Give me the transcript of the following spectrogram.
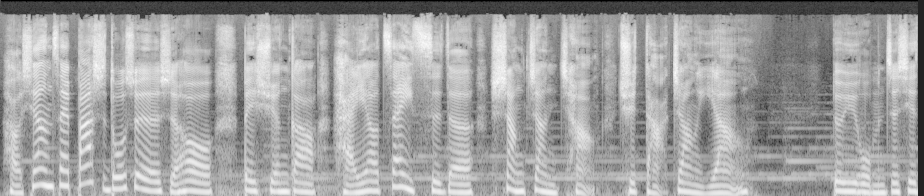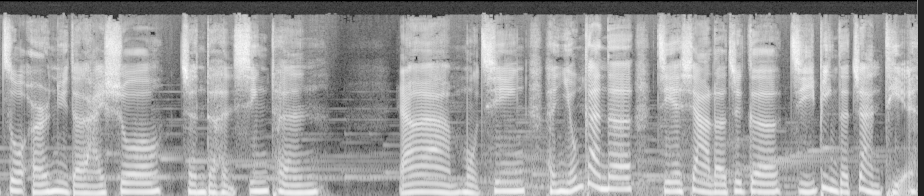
好像在八十多岁的时候被宣告还要再一次的上战场去打仗一样。对于我们这些做儿女的来说，真的很心疼。然而，母亲很勇敢的接下了这个疾病的战帖。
